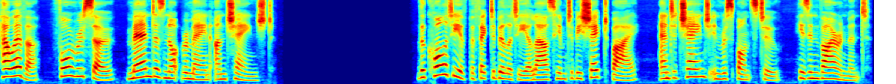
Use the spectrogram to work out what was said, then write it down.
However, for Rousseau, man does not remain unchanged. The quality of perfectibility allows him to be shaped by, and to change in response to, his environment.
